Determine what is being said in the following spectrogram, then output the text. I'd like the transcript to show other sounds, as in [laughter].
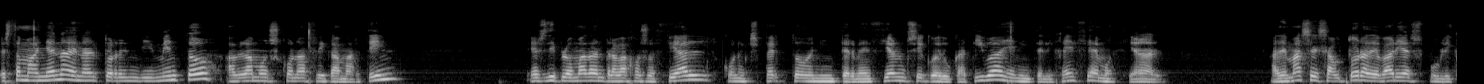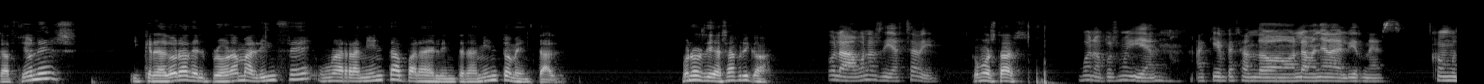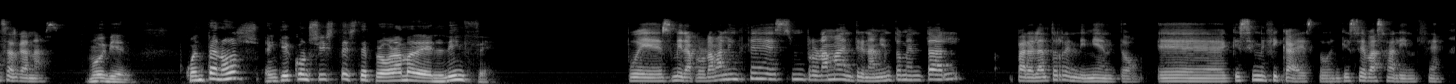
Esta mañana en alto rendimiento hablamos con África Martín. Es diplomada en trabajo social, con experto en intervención psicoeducativa y en inteligencia emocional. Además es autora de varias publicaciones y creadora del programa Lince, una herramienta para el entrenamiento mental. Buenos días, África. Hola, buenos días, Xavi. ¿Cómo estás? Bueno, pues muy bien. Aquí empezando la mañana del viernes, con muchas ganas. Muy bien. Cuéntanos en qué consiste este programa del Lince. Pues mira, programa Lince es un programa de entrenamiento mental para el alto rendimiento. Eh, ¿Qué significa esto? ¿En qué se basa Lince?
